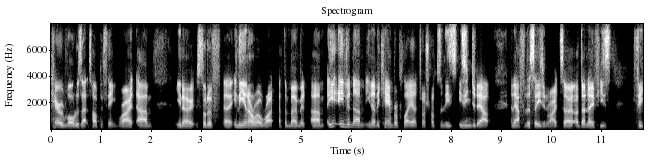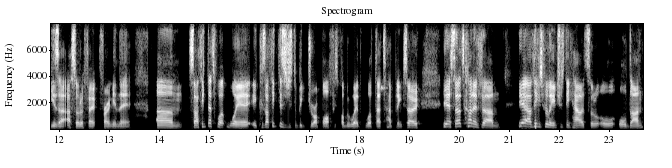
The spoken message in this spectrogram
Kerrod Walters, that type of thing, right? Um, you know, sort of uh, in the NRL right at the moment. Um, even um, you know, the Canberra player Josh Hodgson is is injured out and out for the season, right? So I don't know if his figures are, are sort of thrown in there. Um, so I think that's what where because I think there's just a big drop off is probably where what that's happening. So yeah, so that's kind of um, yeah, I think it's really interesting how it's sort of all all done.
